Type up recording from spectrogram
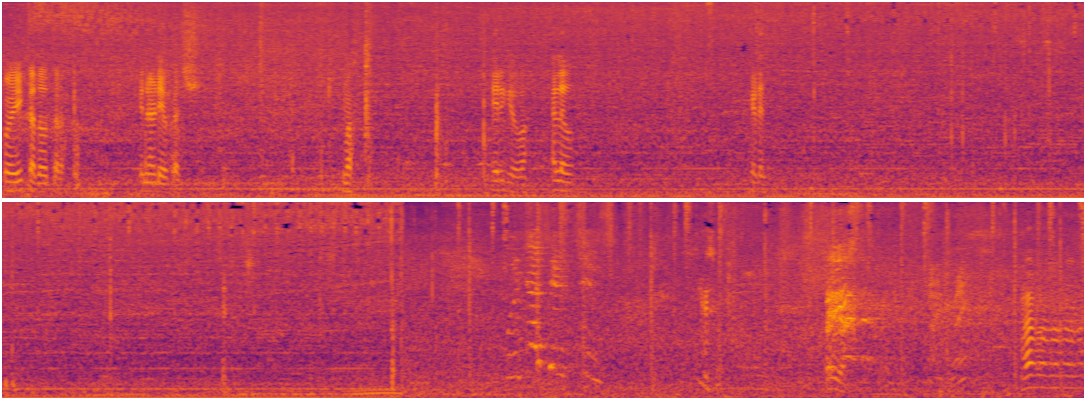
போய் கதவை தர பின்னாடி உட்காச்சு வா இருக்கு வா ஹலோ கிடையாது வா வா வா வா வா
